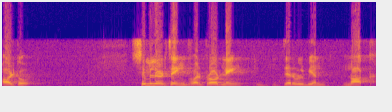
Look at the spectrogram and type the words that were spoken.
all told. Similar thing for broadening, there will be a knock.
